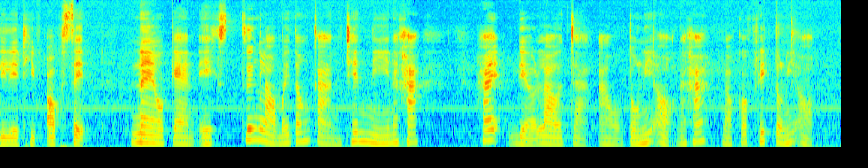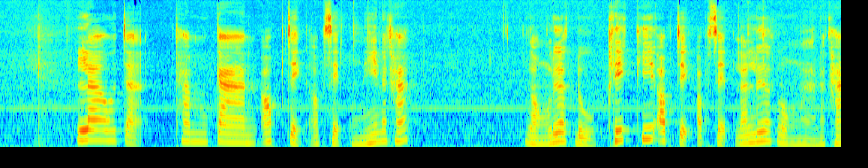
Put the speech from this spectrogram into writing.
relative offset แนวแกน x ซึ่งเราไม่ต้องการเช่นนี้นะคะ ให้เดี๋ยวเราจะเอาตรงนี้ออกนะคะ เราก็คลิกตรงนี้ออก เราจะทำการ object offset ตรงนี้นะคะ ลองเลือกดู คลิกที่ Object Offset แล้วเลือกลงมานะคะ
